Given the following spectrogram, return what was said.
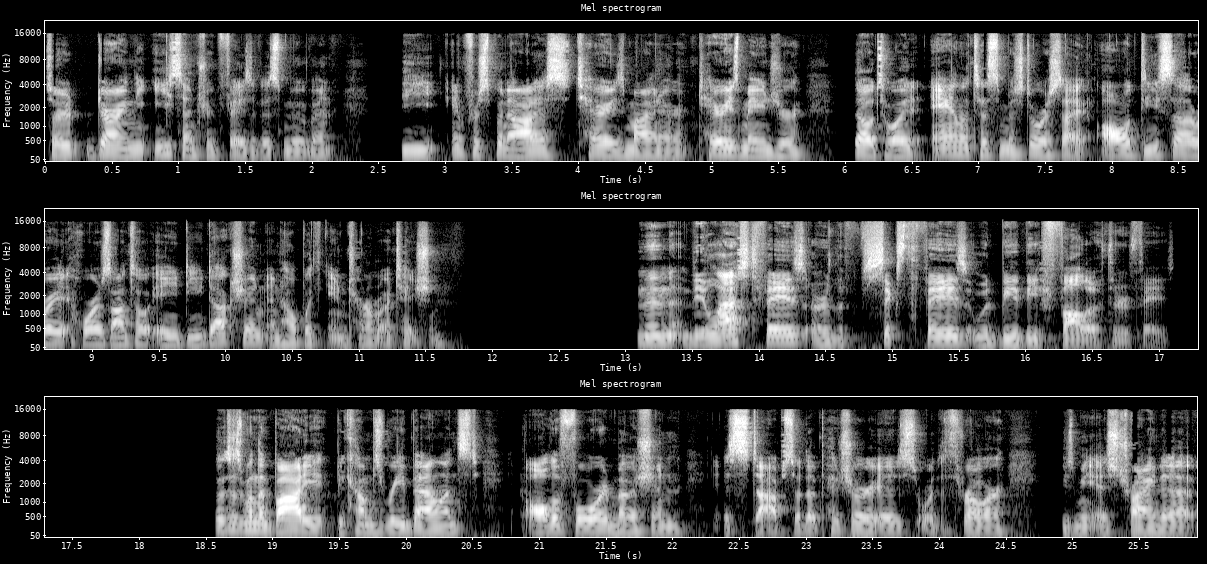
So during the eccentric phase of this movement, the infraspinatus, teres minor, teres major, deltoid, and latissimus dorsi all decelerate horizontal adduction and help with internal rotation. And then the last phase, or the sixth phase, would be the follow through phase. This is when the body becomes rebalanced and all the forward motion is stopped. So the pitcher is, or the thrower, excuse me, is trying to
